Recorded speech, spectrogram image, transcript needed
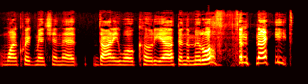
one quick mention that Donnie woke Cody up in the middle of the night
